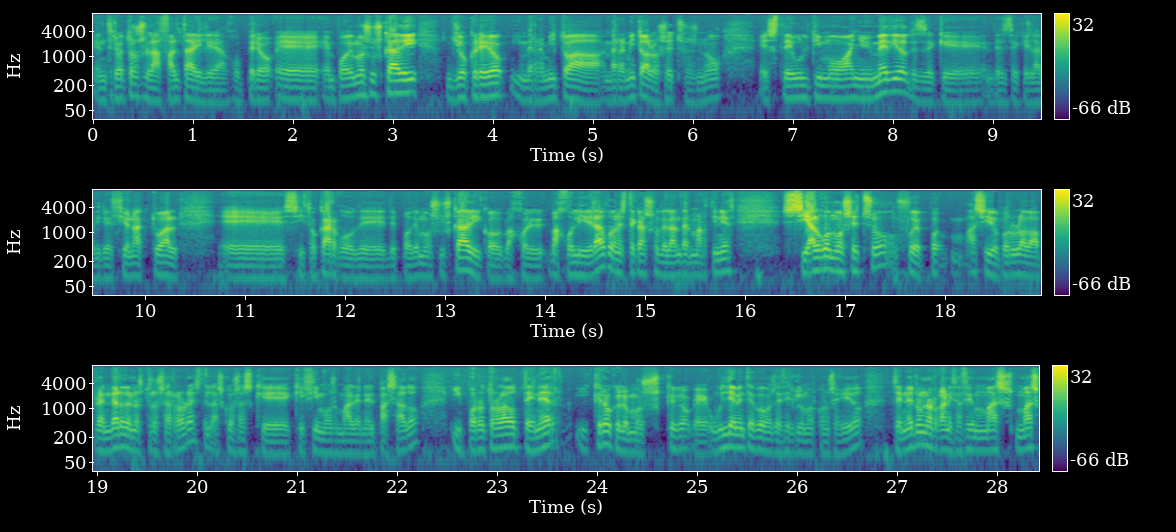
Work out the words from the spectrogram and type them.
entre otros, la falta de liderazgo. Pero eh, en Podemos Euskadi yo creo, y me remito a, me remito a los hechos, ¿no? Este último año y medio, desde que, desde que la dirección actual eh, se hizo cargo de, Podemos Euskadi bajo el, bajo el liderazgo, en este caso de Lander Martínez, si algo hemos hecho fue, ha sido por un lado aprender de nuestros errores, de las cosas que, que hicimos mal en el pasado, y por otro lado tener, y creo que lo hemos, creo que humildemente podemos decir que lo hemos conseguido, tener una organización más, más,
